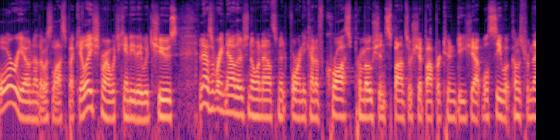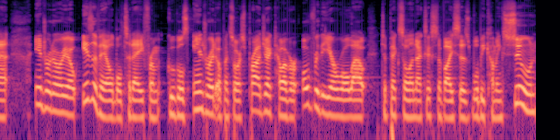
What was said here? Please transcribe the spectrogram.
Oreo. Now, there was a lot of speculation around which candy they would choose, and as of right now, there's no announcement for any kind of cross promotion sponsorship opportunities yet. We'll see what comes from that. Android Oreo is available today from Google's Android open source project. However, over the air rollout to Pixel and Nexus devices will be coming soon,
